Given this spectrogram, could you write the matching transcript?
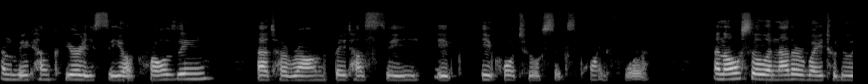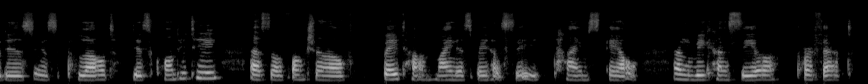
And we can clearly see a crossing at around beta C equal to 6.4. And also another way to do this is plot this quantity as a function of beta minus beta C times L. And we can see a perfect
